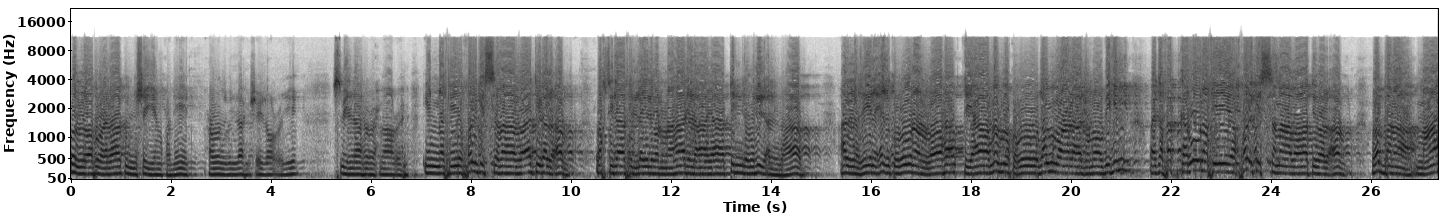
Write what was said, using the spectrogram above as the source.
والله على كل شيء قدير. أعوذ بالله من الشيطان الرجيم. بسم الله الرحمن الرحيم. إن في خلق السماوات والأرض واختلاف الليل والنهار الآيات لأولي الألباب. الذين يذكرون الله قياما وقعودا وعلى جنوبهم ويتفكرون في خلق السماوات والأرض ربنا ما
